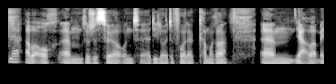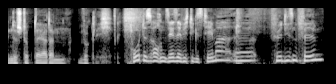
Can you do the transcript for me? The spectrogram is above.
ja. aber auch ähm, Regisseur und äh, die Leute vor der Kamera. Ähm, ja, aber am Ende stirbt er ja dann wirklich. Tod ist auch ein sehr, sehr wichtiges Thema äh, für diesen Film.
